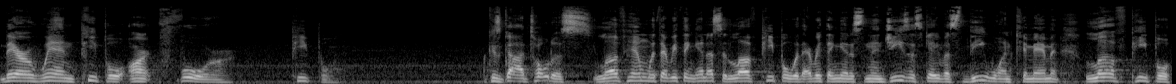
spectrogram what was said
they are when people aren't for people. Because God told us, love Him with everything in us and love people with everything in us. And then Jesus gave us the one commandment love people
